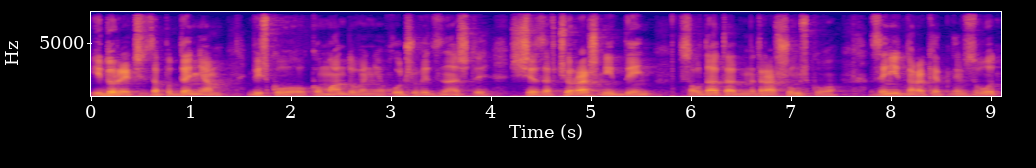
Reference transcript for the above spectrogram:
І, до речі, за поданням військового командування хочу відзначити ще за вчорашній день солдата Дмитра Шумського, зенітно-ракетний взвод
